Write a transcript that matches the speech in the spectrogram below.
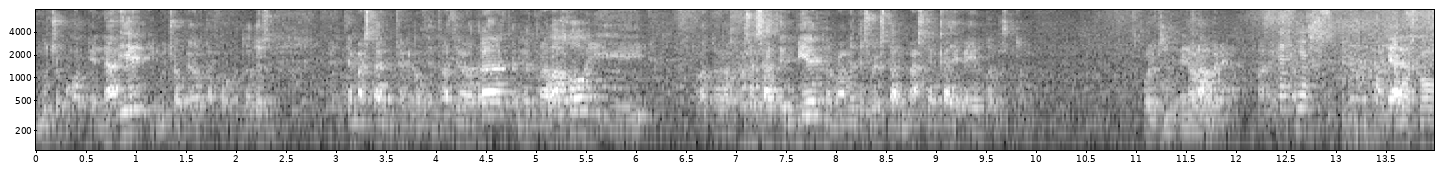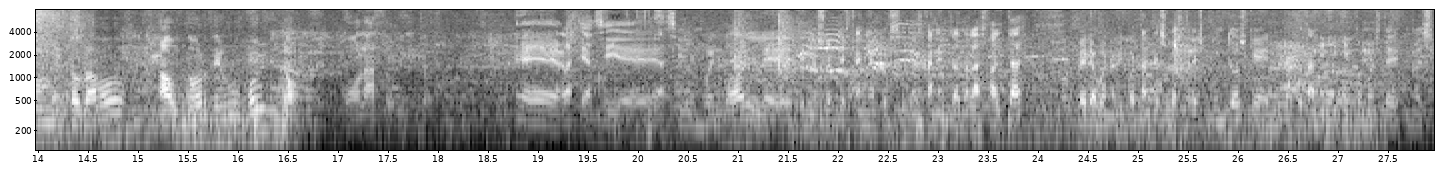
mucho mejor que nadie y mucho peor tampoco. Entonces, el tema está en tener concentración atrás, tener trabajo y cuando las cosas se hacen bien, normalmente suele estar más cerca de que haya un buen resultado. Pues enhorabuena. Vale, Gracias. Estamos con Víctor Bravo, autor de un gol, no, golazo, Víctor. Eh, gracias, sí, eh, ha sido un buen gol. eh, he tenido suerte este año, pues no están entrando las faltas, pero bueno, lo importante son los tres puntos, que en un campo tan difícil como este no es, eh,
